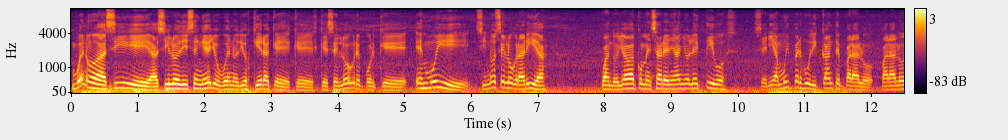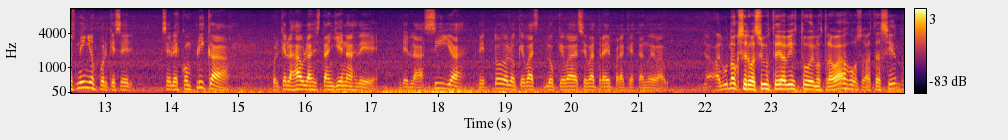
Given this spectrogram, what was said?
Bueno, así, así lo dicen ellos. Bueno, Dios quiera que, que, que se logre porque es muy, si no se lograría, cuando ya va a comenzar el año lectivo, sería muy perjudicante para, lo, para los niños porque se, se les complica porque las aulas están llenas de, de las sillas, de todo lo que, va, lo que va, se va a traer para que esta nueva aula. ¿Alguna observación usted ha visto en los trabajos? ¿Está haciendo?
